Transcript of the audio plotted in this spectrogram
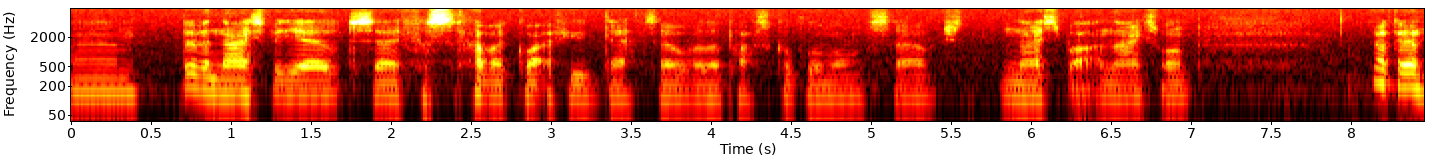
Um, bit of a nice video to say, because I've had quite a few deaths over the past couple of months, so just nice spot, a nice one. Okay,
